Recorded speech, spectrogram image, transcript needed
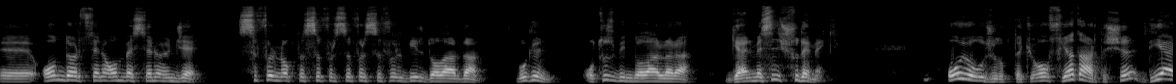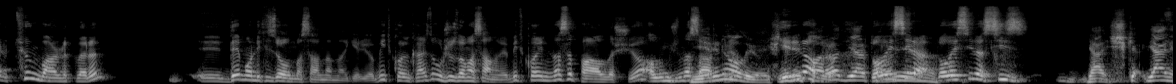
e, 14 sene 15 sene önce 0.0001 dolardan bugün 30 bin dolarlara gelmesi şu demek. O yolculuktaki o fiyat artışı diğer tüm varlıkların e, demonetize olması anlamına geliyor. Bitcoin karşısında ucuzlaması anlamına geliyor. Bitcoin nasıl pahalılaşıyor? Alım gücü nasıl yerini artıyor? alıyor. İşte Yerini para alıyor. diğer yerini Dolayısıyla alıyor. dolayısıyla siz yani, şika- yani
